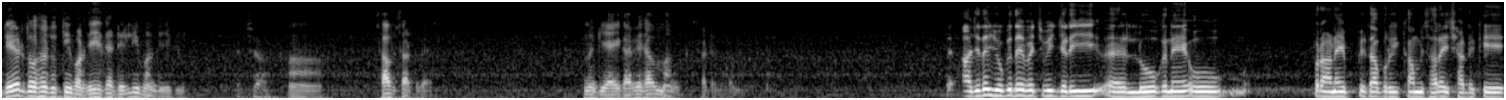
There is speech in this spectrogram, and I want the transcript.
ਡੇਢ ਦੋ ਸੌ ਜੁੱਤੀ ਬਣਦੀ ਸੀ ਤੇ ਡੇਲੀ ਬਣਦੀ ਸੀ। ਅੱਛਾ। ਹਾਂ ਸਭ ਛੱਡ ਗਏ। ਮਹਿੰਗਾਈ ਕਰਕੇ ਸਭ ਮੰਗ ਗਏ ਕੰਮ। ਤੇ ਅੱਜ ਦੇ ਯੁੱਗ ਦੇ ਵਿੱਚ ਵੀ ਜਿਹੜੀ ਅ, ਲੋਕ ਨੇ ਉਹ ਪੁਰਾਣੇ ਪਿਤਾ ਪੁਰਖੀ ਕੰਮ ਸਾਰੇ ਛੱਡ ਕੇ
